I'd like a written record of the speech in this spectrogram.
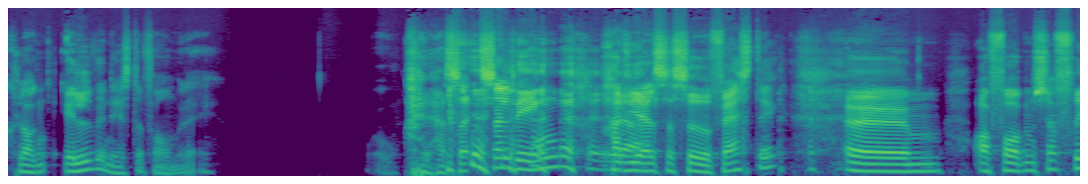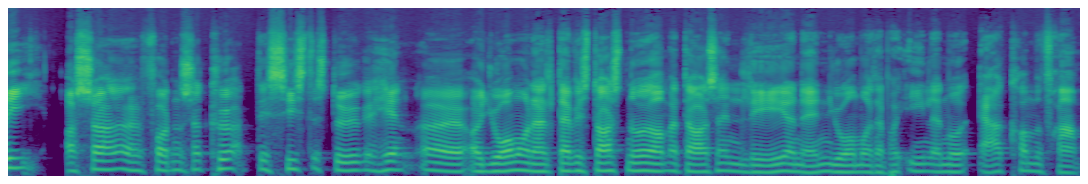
klokken 11 næste formiddag. Wow. Ja, så, så længe har de altså siddet fast, ikke? Øhm, og får dem så fri, og så øh, får den så kørt det sidste stykke hen, øh, og jordmoren, altså, der er vist også noget om, at der også er en læge og en anden jordmor, der på en eller anden måde er kommet frem.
